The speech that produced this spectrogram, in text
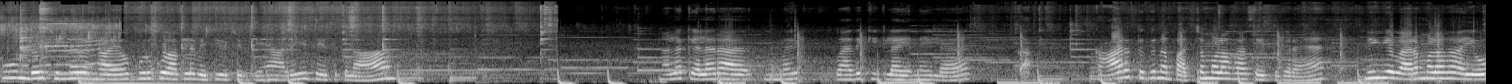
பூண்டு சின்ன வெங்காயம் குறுக்கு வாக்கில் வெட்டி வச்சுருக்கேன். அதையும் சேர்த்துக்கலாம். நல்லா கிளற இந்த மாதிரி வதக்கிக்கலாம் எண்ணெயில். காரத்துக்கு நான் பச்சை மிளகா சேர்த்துக்கிறேன். நீங்கள் வரமிளகாயோ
